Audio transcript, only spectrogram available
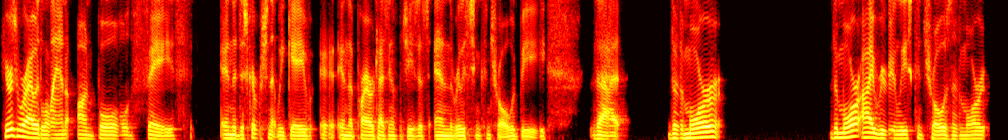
here's where I would land on bold faith in the description that we gave in the prioritizing of Jesus and the releasing control would be that the more, the more I release controls, the more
